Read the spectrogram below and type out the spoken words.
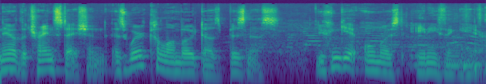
Near the train station, is where Colombo does business. You can get almost anything here.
